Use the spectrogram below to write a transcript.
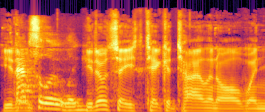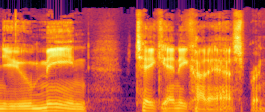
You don't, Absolutely. You don't say take a Tylenol when you mean take any kind of aspirin.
